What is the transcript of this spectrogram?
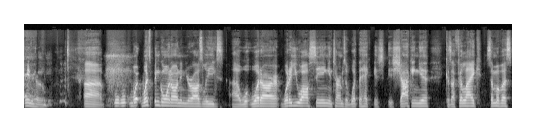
anywho, uh, wh- wh- what what's been going on in your all's leagues? Uh, what what are what are you all seeing in terms of what the heck is is shocking you? Because I feel like some of us,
